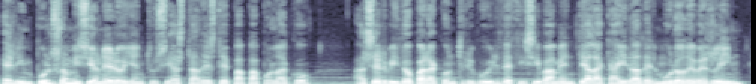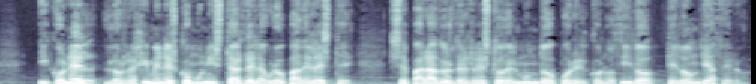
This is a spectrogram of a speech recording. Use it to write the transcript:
El impulso misionero y entusiasta de este Papa polaco ha servido para contribuir decisivamente a la caída del muro de Berlín y con él los regímenes comunistas de la Europa del Este, separados del resto del mundo por el conocido telón de acero.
